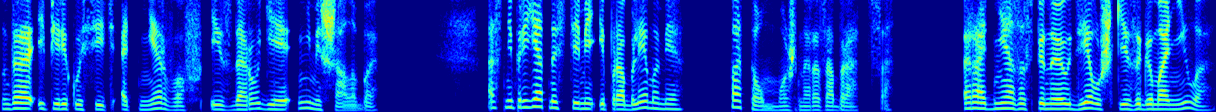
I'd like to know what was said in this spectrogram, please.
Да и перекусить от нервов и с дороги не мешало бы. А с неприятностями и проблемами потом можно разобраться. Родня за спиной у девушки загомонила,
